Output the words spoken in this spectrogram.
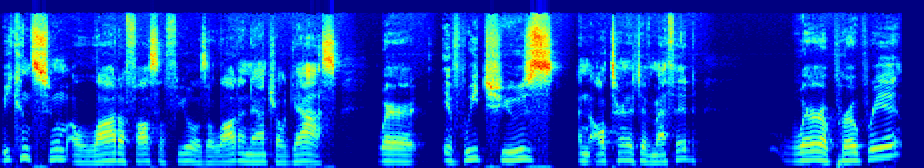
we consume a lot of fossil fuels, a lot of natural gas. Where if we choose an alternative method, where appropriate,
